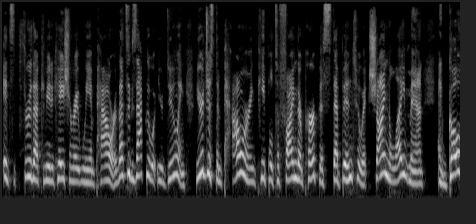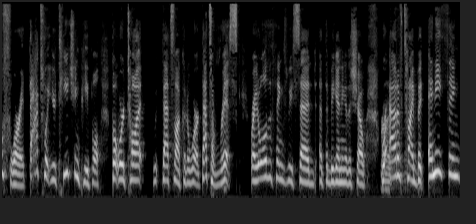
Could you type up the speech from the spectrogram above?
it's through that communication, right? We empower. That's exactly what you're doing. You're just empowering people to find their purpose, step into it, shine the light, man, and go for it. That's what you're teaching people. But we're taught that's not going to work. That's a risk, right? All the things we said at the beginning of the show. We're right. out of time, but anything,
